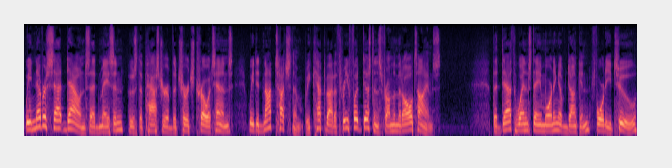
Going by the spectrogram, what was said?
We never sat down, said Mason, who's the pastor of the church Troh attends. We did not touch them. We kept about a three foot distance from them at all times. The death Wednesday morning of Duncan, 42,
